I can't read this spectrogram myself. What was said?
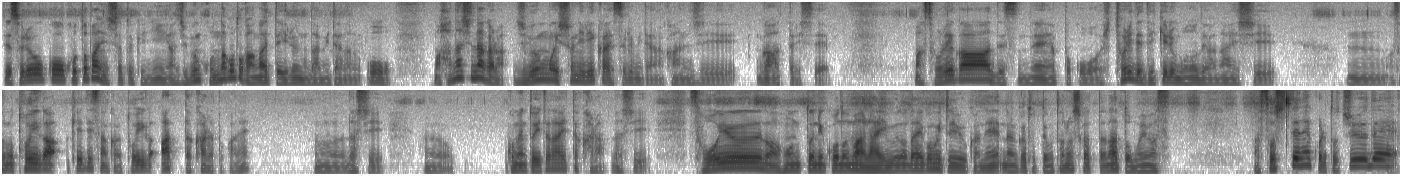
でそれをこう言葉にした時にあ自分こんなこと考えているんだみたいなのをまあ、話しながら自分も一緒に理解するみたいな感じがあったりして、まあ、それがですねやっぱこう一人でできるものではないし、うん、その問いが KT さんから問いがあったからとかね、うん、だし、うん、コメントいただいたからだしそういうのは本当にこのまあライブの醍醐味というかねなんかとっても楽しかったなと思います。まそしてねこれ途中で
